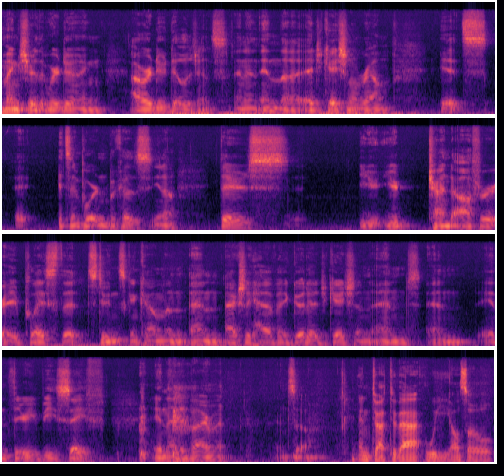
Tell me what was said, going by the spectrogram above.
making sure that we're doing our due diligence. And in, in the educational realm, it's it, it's important because you know there's you, you're trying to offer a place that students can come and, and actually have a good education and and in theory be safe in that environment and so and to add to that we also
